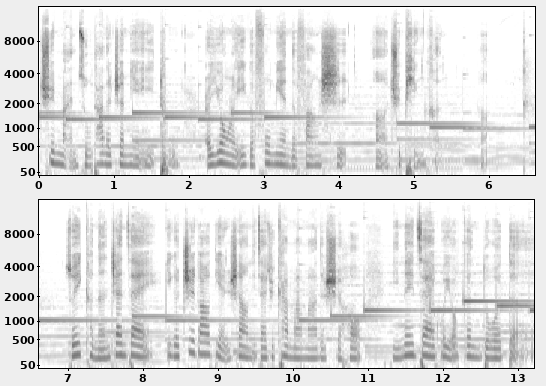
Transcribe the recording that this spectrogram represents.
去满足他的正面意图，而用了一个负面的方式，呃，去平衡，啊，所以可能站在一个制高点上，你再去看妈妈的时候，你内在会有更多的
